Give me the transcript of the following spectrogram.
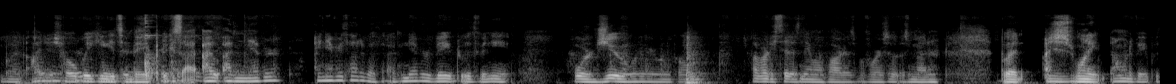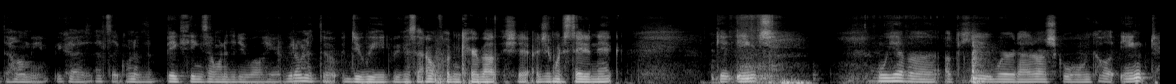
But I just hope we can get some vape because I, I, I've never, I never thought about that. I've never vaped with Vinny or Jew, whatever you want to call him. I've already said his name on podcast before, so it doesn't matter. But I just want to, I want to vape with the homie because that's like one of the big things I wanted to do while here. We don't have to do weed because I don't fucking care about the shit. I just want to stay to Nick, get inked. We have a, a key word at our school. We call it inked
